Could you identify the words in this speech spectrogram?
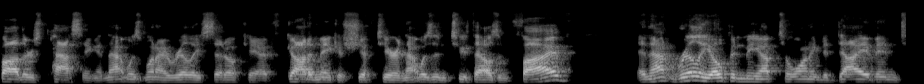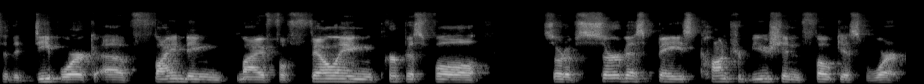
father's passing. And that was when I really said, okay, I've got to make a shift here. And that was in 2005 and that really opened me up to wanting to dive into the deep work of finding my fulfilling purposeful sort of service based contribution focused work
